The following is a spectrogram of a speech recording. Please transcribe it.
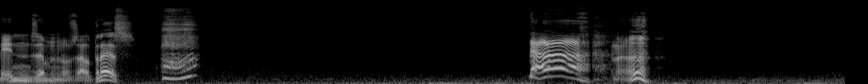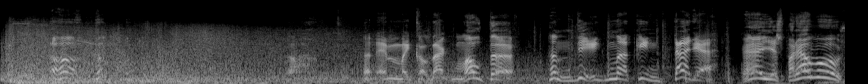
Vens amb nosaltres? Eh? Ah! Ah! Oh! Oh, anem, Michael Duck, mou-te! Em dic Maquintalla! Ei, espereu-vos!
